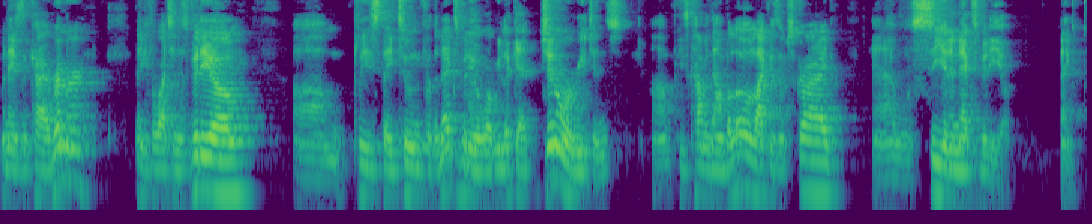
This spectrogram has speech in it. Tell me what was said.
My name is Nakia Rimmer. Thank you for watching this video. Um, please stay tuned for the next video where we look at general regions Um, please comment down below, like and subscribe, and I will see you in the next video. Thank you.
